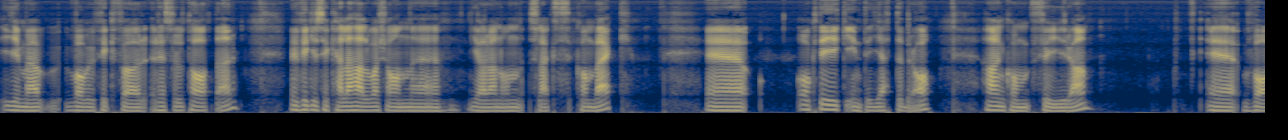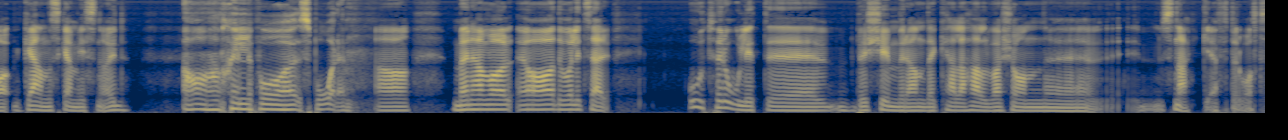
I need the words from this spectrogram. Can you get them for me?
i och med vad vi fick för resultat där. Vi fick ju se Kalle Halvarsson eh, göra någon slags comeback eh, och det gick inte jättebra. Han kom fyra, eh, var ganska missnöjd Ja, han skyller på spåren. Ja, men han var, ja det var lite så här otroligt eh, bekymrande Kalle Halvarsson eh, snack efteråt.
